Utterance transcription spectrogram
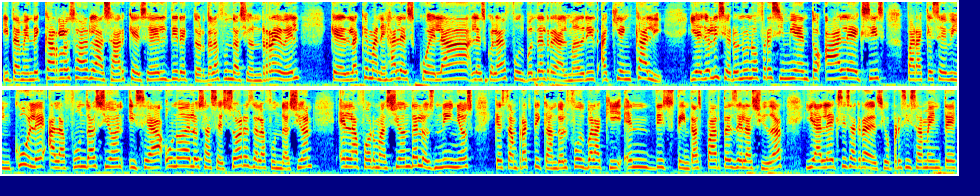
y también de Carlos Salazar, que es el director de la Fundación Rebel, que es la que maneja la escuela, la escuela de fútbol del Real Madrid aquí en Cali. Y ellos le hicieron un ofrecimiento a Alexis para que se vincule a la fundación y sea uno de los asesores de la fundación en la formación de los niños que están practicando el fútbol aquí en distintas partes de la ciudad. Y Alexis agradeció precisamente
